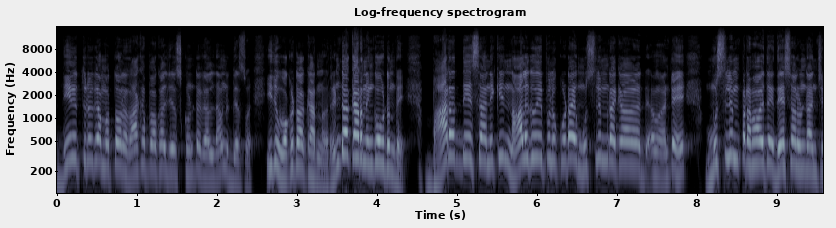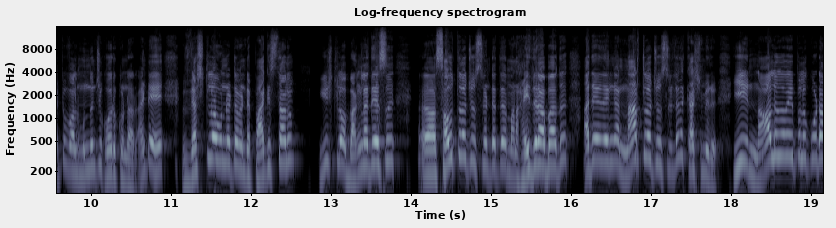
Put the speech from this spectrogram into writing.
దీని త్రుగా మొత్తం రాకపోకలు చేసుకుంటూ వెళ్దాం ఉద్దేశం. ఇది ఒకటో కారణం. రెండో కారణం ఇంకొకటి ఉంది. భారతదేశానికి నాలుగు వైపులు కూడా ముస్లిం రకాల అంటే ముస్లిం ప్రభావిత దేశాలు ఉండాలని చెప్పి వాళ్ళు ముందు నుంచి కోరుకున్నారు. అంటే వెస్ట్లో ఉన్నటువంటి పాకిస్తాన్ ఈస్ట్లో బంగ్లాదేశ్ సౌత్లో చూసినట్టయితే మన హైదరాబాద్ అదేవిధంగా నార్త్లో చూసినట్టయితే కాశ్మీర్. ఈ నాలుగు వైపులు కూడా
